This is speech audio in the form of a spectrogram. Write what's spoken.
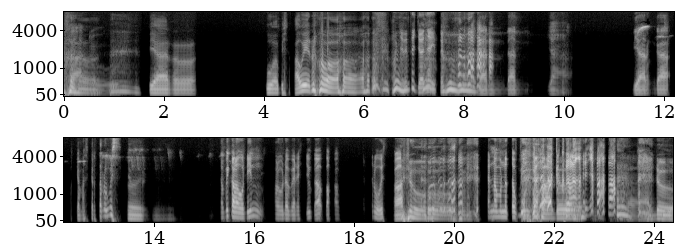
Aduh. biar gua bisa kawin. Oh, jadi tujuannya itu. Dan dan ya biar nggak pakai masker terus Eh, tapi kalau Udin kalau udah beres juga bakal terus. Aduh. Karena menutupi aduh. kekurangannya. Aduh.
